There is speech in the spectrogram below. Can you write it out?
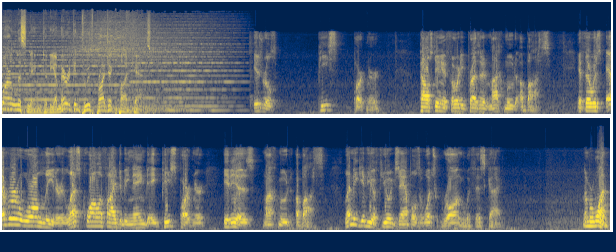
You are listening to the American Truth Project podcast. Israel's peace partner, Palestinian Authority President Mahmoud Abbas. If there was ever a world leader less qualified to be named a peace partner, it is Mahmoud Abbas. Let me give you a few examples of what's wrong with this guy. Number one,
